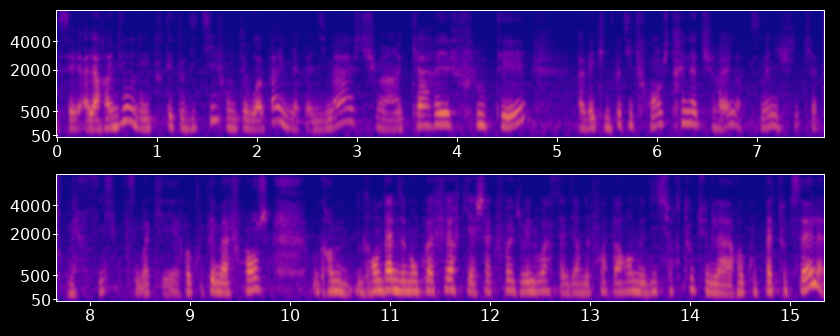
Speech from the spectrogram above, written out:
C'est à la radio, donc tout est auditif, on ne te voit pas, il n'y a pas d'image. Tu as un carré flouté avec une petite frange très naturelle. C'est magnifique. Merci. C'est moi qui ai recoupé ma frange. Aux grandes, dames de mon coiffeur qui, à chaque fois que je vais le voir, c'est-à-dire deux fois par an, me dit surtout tu ne la recoupes pas toute seule.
